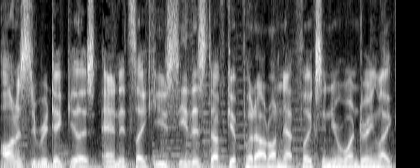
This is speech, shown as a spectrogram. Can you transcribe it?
honestly ridiculous. And it's like you see this stuff get put out on Netflix and you're wondering like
